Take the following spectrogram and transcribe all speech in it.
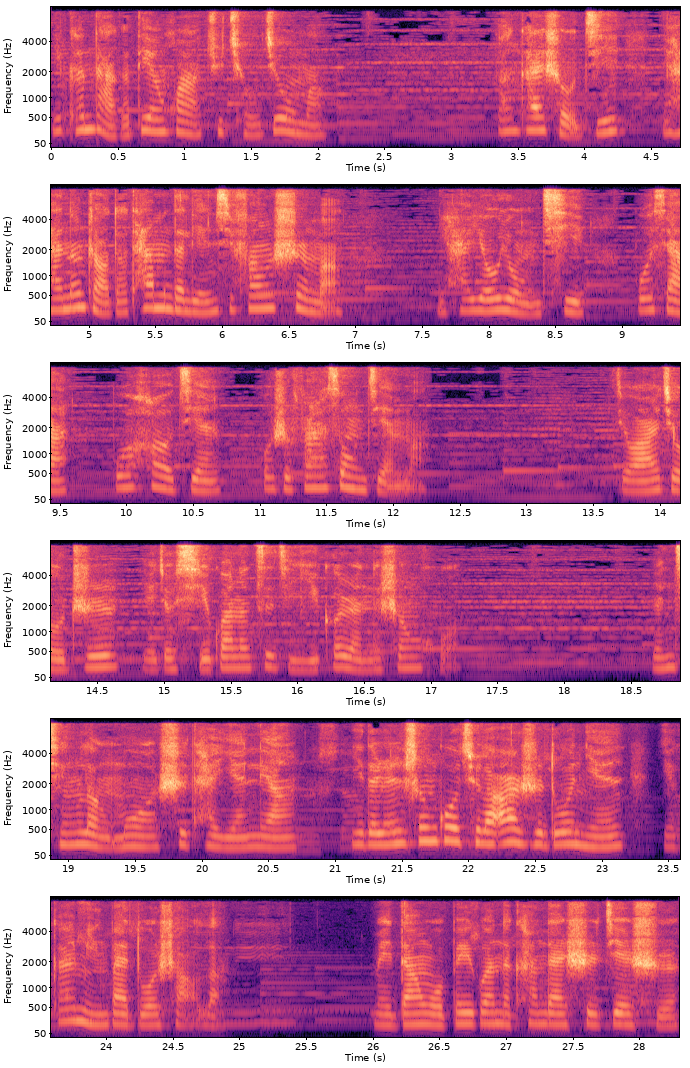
你肯打个电话去求救吗？翻开手机，你还能找到他们的联系方式吗？你还有勇气拨下拨号键，或是发送键吗？久而久之，也就习惯了自己一个人的生活。人情冷漠，世态炎凉，你的人生过去了二十多年，也该明白多少了。每当我悲观地看待世界时，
